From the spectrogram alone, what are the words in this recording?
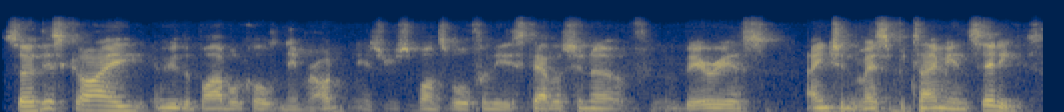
So, this guy, who the Bible calls Nimrod, is responsible for the establishment of various ancient Mesopotamian cities,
